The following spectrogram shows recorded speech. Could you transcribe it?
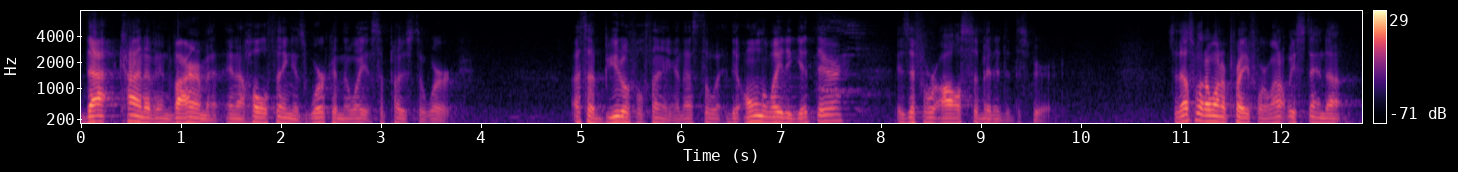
that kind of environment and the whole thing is working the way it's supposed to work. That's a beautiful thing, and that's the way, the only way to get there is if we're all submitted to the Spirit. So that's what I want to pray for. Why don't we stand up?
